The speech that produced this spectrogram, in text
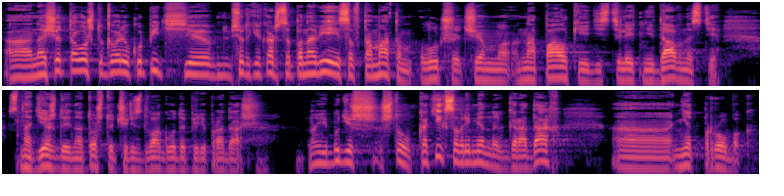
А насчет того, что говорю, купить э, все-таки кажется поновее с автоматом лучше, чем на палке десятилетней давности с надеждой на то, что через два года перепродашь. Ну и будешь, что, в каких современных городах э, нет пробок?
